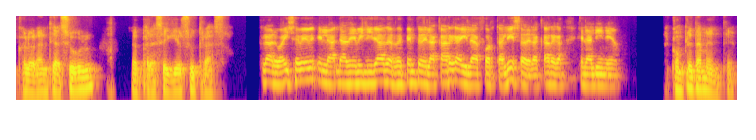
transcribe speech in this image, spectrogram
colorante azul eh, para seguir su trazo. Claro, ahí se ve la, debilidad de repente de la carga y la fortaleza de la carga en la línea. Completamente.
